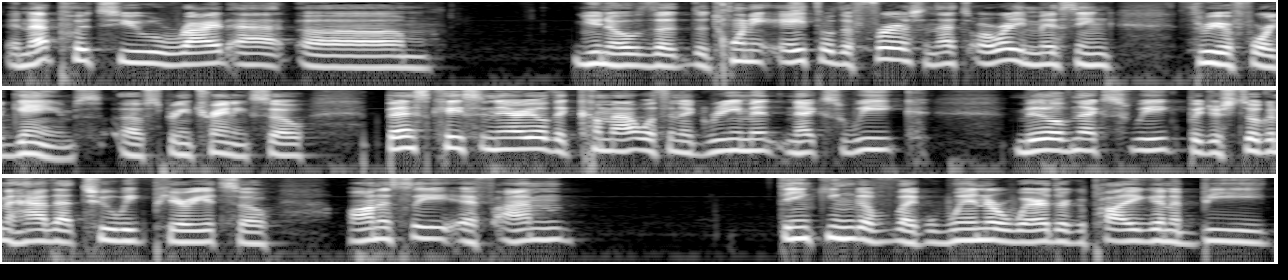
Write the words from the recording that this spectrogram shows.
and that puts you right at um, you know the the 28th or the 1st and that's already missing three or four games of spring training so best case scenario they come out with an agreement next week middle of next week, but you're still going to have that two week period. So honestly, if I'm thinking of like when or where they're probably going to be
